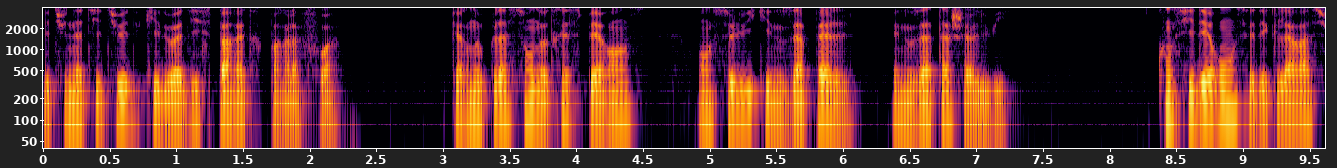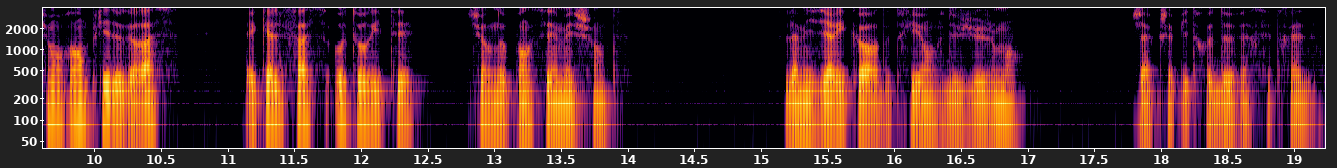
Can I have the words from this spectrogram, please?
est une attitude qui doit disparaître par la foi, car nous plaçons notre espérance en celui qui nous appelle et nous attache à lui. Considérons ces déclarations remplies de grâce et qu'elles fassent autorité sur nos pensées méchantes. La miséricorde triomphe du jugement. Jacques chapitre 2 verset 13.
